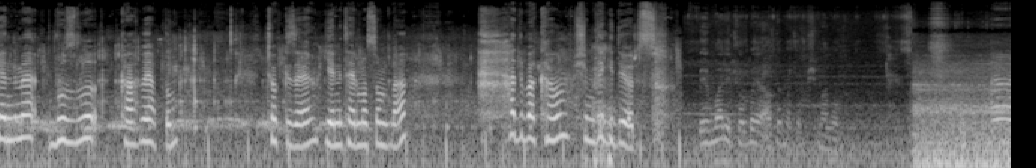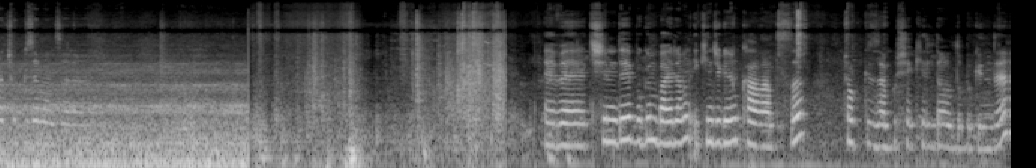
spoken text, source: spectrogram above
Kendime buzlu kahve yaptım. Çok güzel. Yeni termosumla. Hadi bakalım. Şimdi gidiyoruz. Ben var ya çorbayı aldığıma çok pişman oldum. Aa, çok güzel manzara. Evet, şimdi bugün bayramın ikinci günün kahvaltısı. Çok güzel bu şekilde oldu bugün de.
